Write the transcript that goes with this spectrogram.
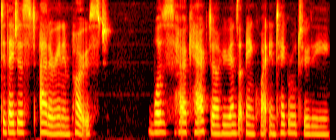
Did they just add her in in post? Was her character, who ends up being quite integral to the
